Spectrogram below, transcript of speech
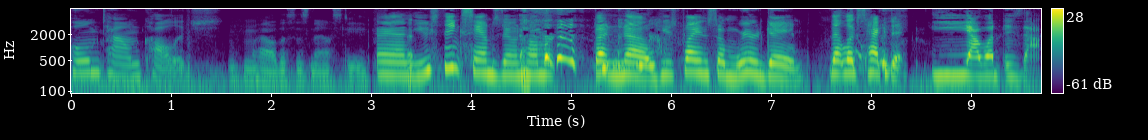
hometown college. Mm-hmm. Wow, this is nasty. And you think Sam's doing homework, but no, he's playing some weird game that looks hectic. Yeah, what is that?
